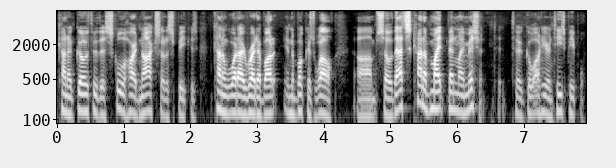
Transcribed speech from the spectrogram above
kind of go through the school of hard knocks, so to speak, is kind of what I write about in the book as well. Um, so that's kind of my, been my mission to, to go out here and teach people.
